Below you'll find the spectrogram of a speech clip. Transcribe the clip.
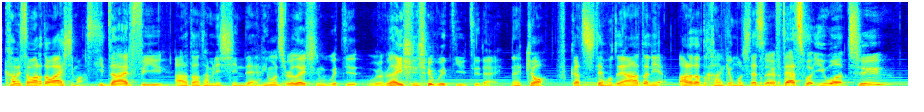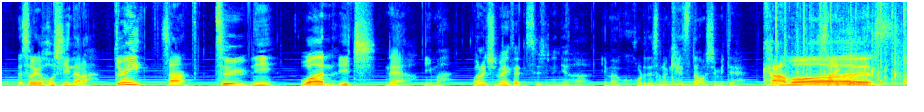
神様あなたを愛してます He died for you, あなたのために死んで、and He wants a relation with you, relationship with you today. ね、今日復活して本当にあなたにあなたと関係を持ちたいと So 思 if ってます that's what you want to, ねそれが欲しいなら three, 3、two, 2、one, 1 now. 今 Why don't you make that decision in your heart? 今心でその決断をしてみて Come 最高 on. です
